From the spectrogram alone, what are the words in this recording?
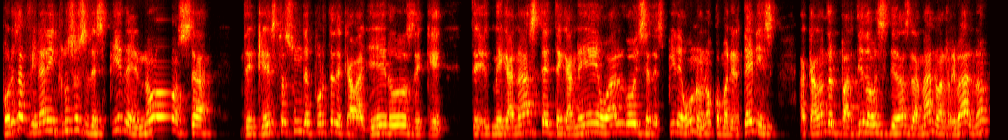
por eso al final incluso se despide, ¿no? O sea de que esto es un deporte de caballeros, de que te, me ganaste, te gané o algo y se despide uno, ¿no? Como en el tenis, acabando el partido a veces te das la mano al rival, ¿no?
